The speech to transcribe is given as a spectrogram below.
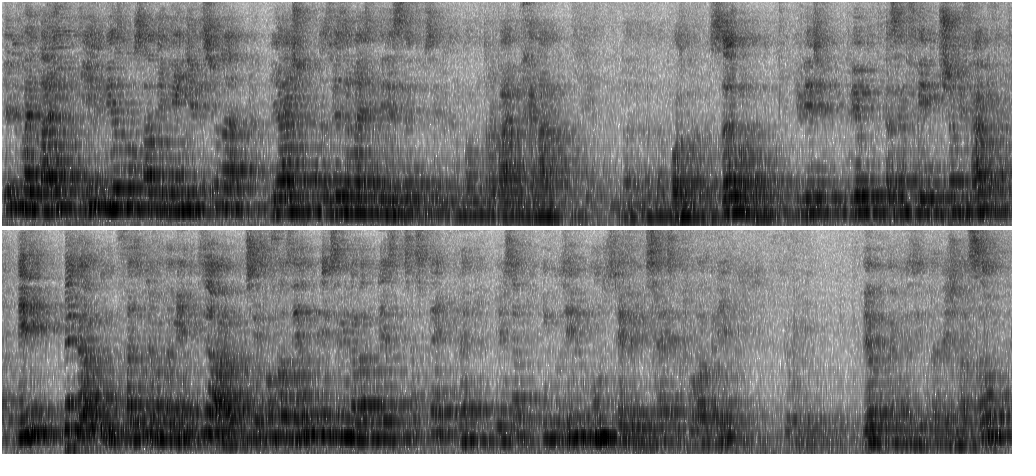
ele vai lá e ele mesmo não sabe quem direcionar. Ele acha que muitas vezes é mais interessante você apresentar um trabalho, um relato da, da, da pós-graduação, em vez de ver o que está sendo feito no chão de fábrica e pegar, fazer um levantamento e dizer, olha, vocês estão fazendo tem que ser melhorado nesse, nesse aspecto. Né? Esse, inclusive, um referenciais que eu coloco ali, eu, dentro da, inclusive, da legislação,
